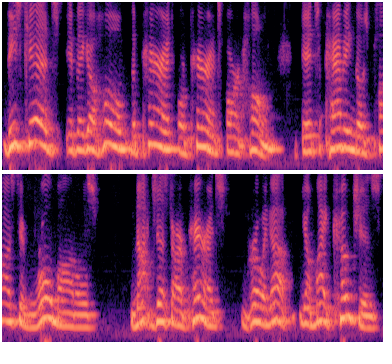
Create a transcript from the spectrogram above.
these kids, if they go home, the parent or parents aren't home. It's having those positive role models, not just our parents growing up. You know, my coaches,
